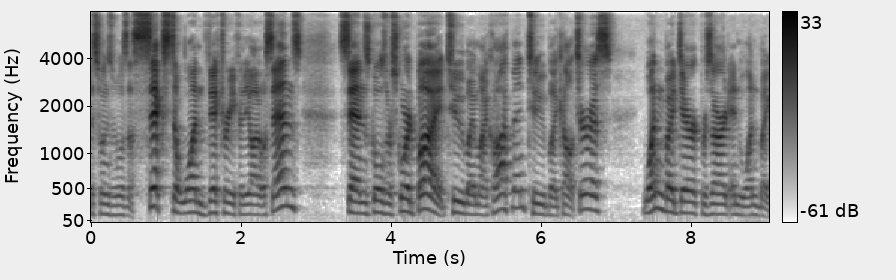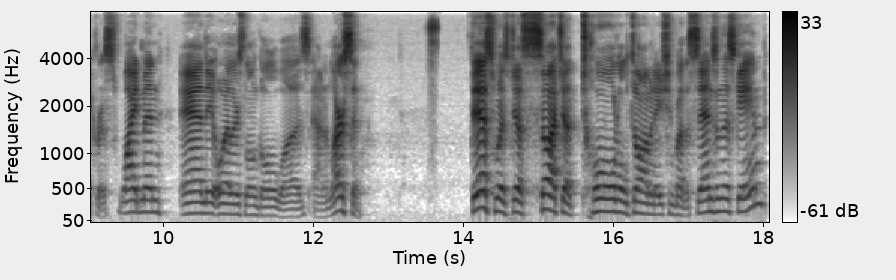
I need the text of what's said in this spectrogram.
This one was a six to one victory for the Ottawa Sens. Sens goals were scored by two by Mike Hoffman, two by Kyle Turris, one by Derick Brassard, and one by Chris Wideman. And the Oilers' lone goal was Adam Larsson. This was just such a total domination by the Sens in this game.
